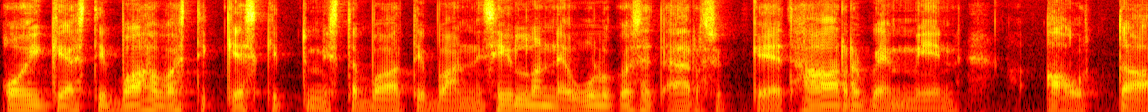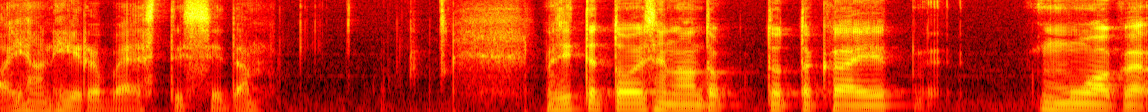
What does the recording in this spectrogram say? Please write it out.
oikeasti vahvasti keskittymistä vaativaan, niin silloin ne ulkoiset ärsykkeet harvemmin auttaa ihan hirveästi sitä. No sitten toisena on to, totta kai muoka,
